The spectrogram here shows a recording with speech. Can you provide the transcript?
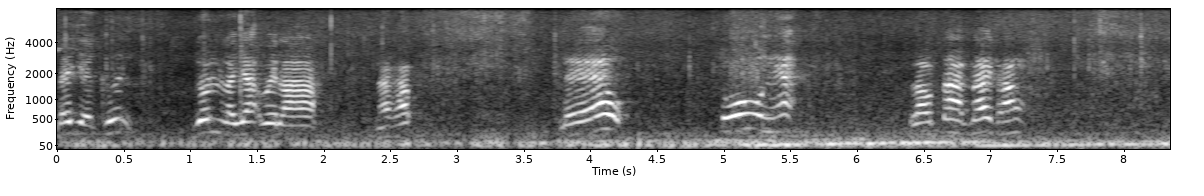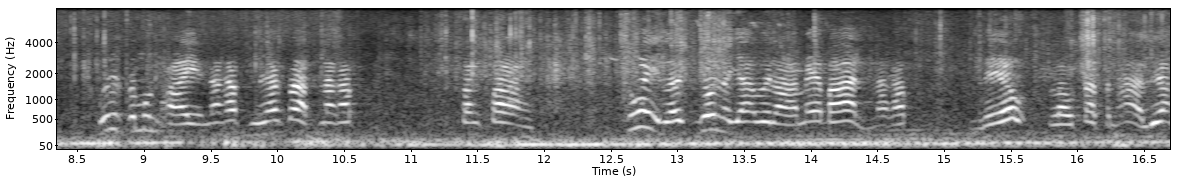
ได้เยอะขึ้นย่นระยะเวลานะครับ แล้วตู้เนี้ยเราตากได้ทั้งพืชสมุนไพรนะครับ เนื้อสัตว์นะครับต่างๆ ช่วยและย่นระยะเวลาแม่บ้านนะครับ แล้วเราตัดปัญหาเรื่อง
